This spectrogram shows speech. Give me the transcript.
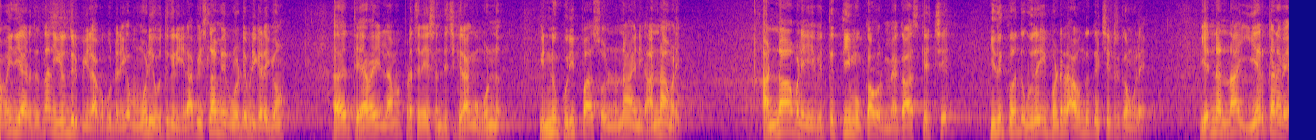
அமைதியாக இருந்ததுன்னா நீங்கள் இருந்திருப்பீங்களா? அப்போ கூட்டணிக்கு. அப்போ மோடியை ஒத்துக்கிறீங்களா? அப்போ இஸ்லாமியர்கள்ட்ட எப்படி கிடைக்கும்? அதாவது தேவையில்லாமல் பிரச்சனையை சந்திச்சுக்கிறாங்க ஒன்று இன்னும் குறிப்பாக சொல்லணுன்னா இன்றைக்கி அண்ணாமலை. அண்ணாமலையை விற்று திமுக ஒரு மெகா ஸ்கெட்சு. இதுக்கு வந்து உதவி பண்ணுற அவங்க கட்சியில் இருக்கவங்களே. என்னென்னா ஏற்கனவே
